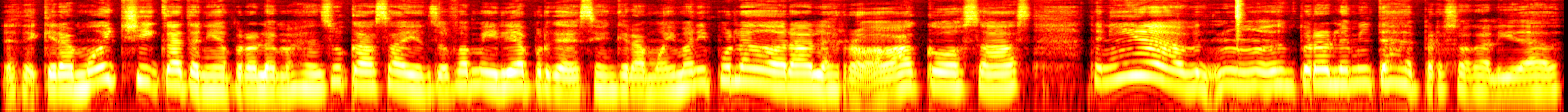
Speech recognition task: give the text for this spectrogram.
desde que era muy chica tenía problemas en su casa y en su familia porque decían que era muy manipuladora, les robaba cosas, tenía mm, problemitas de personalidad.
